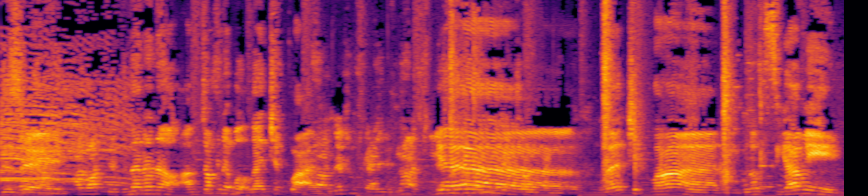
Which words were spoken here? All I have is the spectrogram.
dessert. I like this. No, no, no. I'm talking about leche Oh, plan. this was going is nice. Yeah, leche plan. Looks yummy.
